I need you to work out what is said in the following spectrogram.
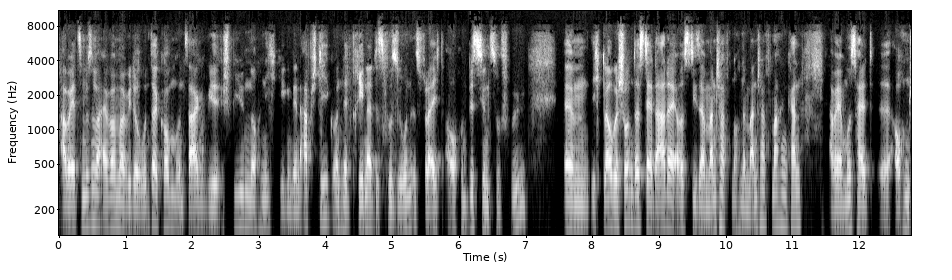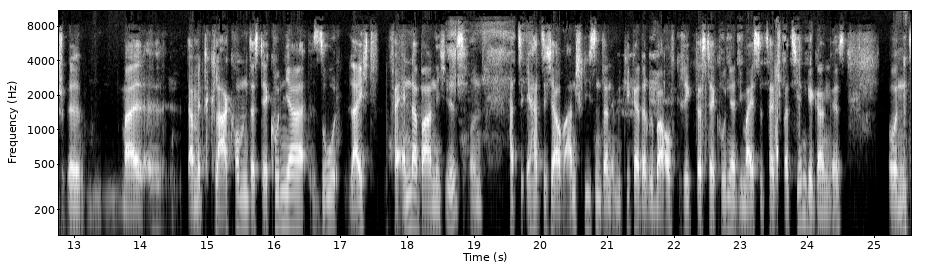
Aber jetzt müssen wir einfach mal wieder runterkommen und sagen, wir spielen noch nicht gegen den Abstieg und eine Trainer Trainerdiskussion ist vielleicht auch ein bisschen zu früh. Ähm, ich glaube schon, dass der Dada aus dieser Mannschaft noch eine Mannschaft machen kann, aber er muss halt äh, auch ein, äh, mal äh, damit klarkommen, dass der Kunja so leicht veränderbar nicht ist und hat, er hat sich ja auch anschließend dann im Kicker darüber aufgeregt, dass der Kunja die meiste Zeit spazieren gegangen ist. Und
